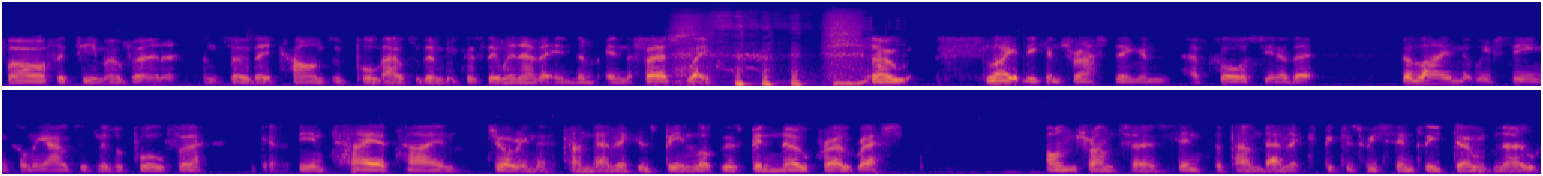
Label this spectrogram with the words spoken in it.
far for Timo Werner, and so they can't have pulled out of them because they were never in them in the first place. so slightly contrasting, and of course, you know the the line that we've seen coming out of Liverpool for you know, the entire time during this pandemic has been: look, there's been no progress on transfers since the pandemic because we simply don't know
